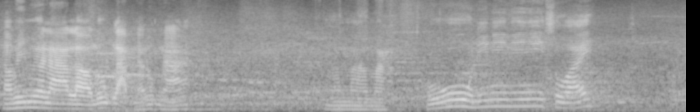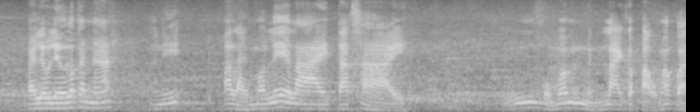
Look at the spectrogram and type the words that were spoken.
เราไม่มีเวลารอลูกหลับนะลูกนะ มามามาโอ้นี่นี่นี่นี่สวย ไปเร็วๆแล้วกันนะ อันนี้ปลาไหลมอลเล่ลายตาข่าย ผมว่ามันเหมือนลายกระเป๋ามากกว่า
